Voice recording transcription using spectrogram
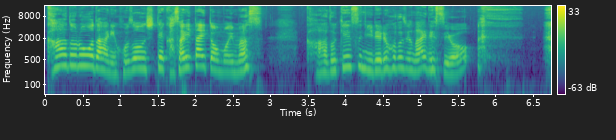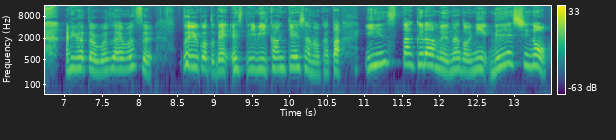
カードローダーに保存して飾りたいと思います。カードケースに入れるほどじゃないですよ。ありがとうございます。ということで、STB 関係者の方、インスタグラムなどに名刺の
